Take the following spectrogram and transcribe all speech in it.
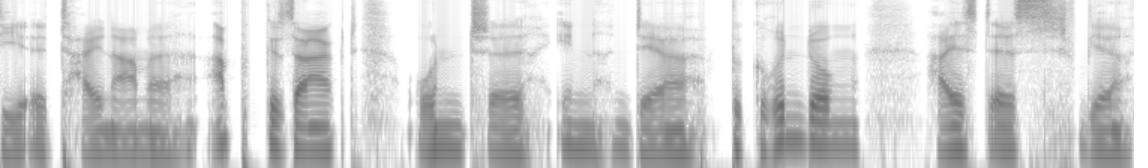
die Teilnahme abgesagt. Und in der Begründung heißt es, wir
